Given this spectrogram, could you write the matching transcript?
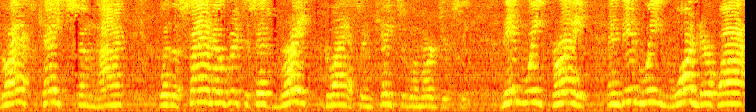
glass case sometime with a sign over it that says break glass in case of emergency. Then we pray, and then we wonder why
